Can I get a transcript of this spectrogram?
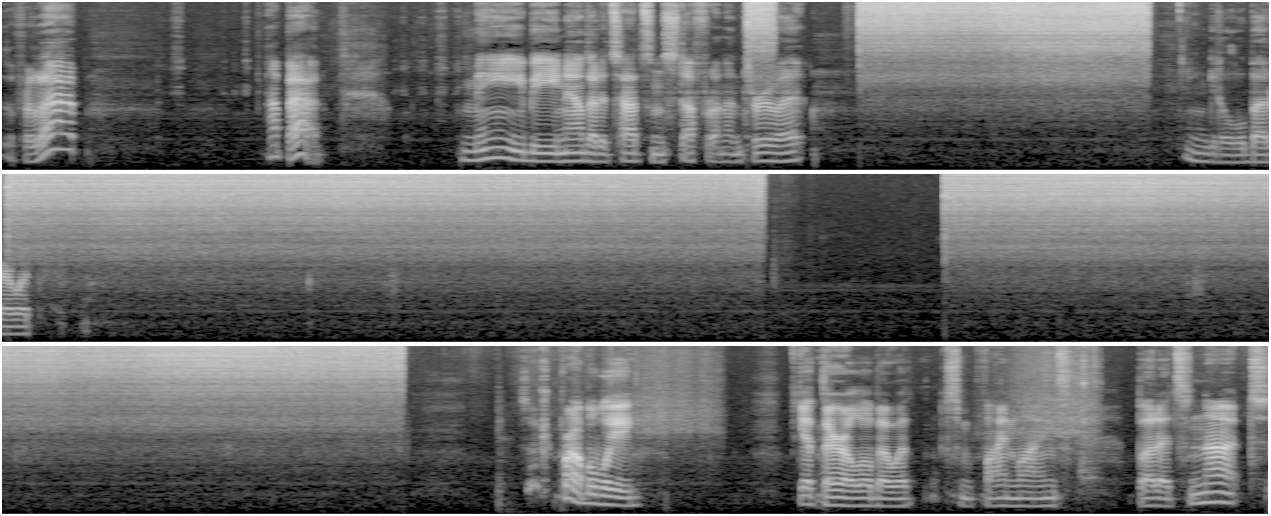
So for that, not bad maybe now that it's had some stuff running through it, you can get a little better with So I could probably get there a little bit with some fine lines, but it's not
